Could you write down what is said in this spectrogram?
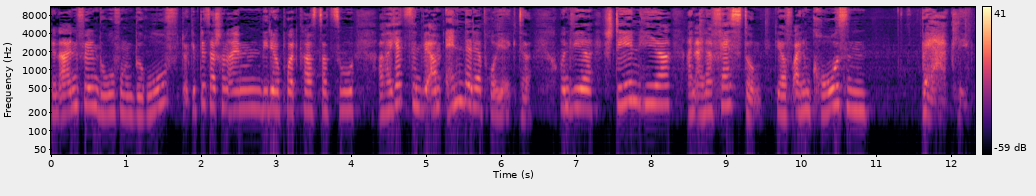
Den einen Film, Berufung und Beruf, da gibt es ja schon einen Videopodcast dazu. Aber jetzt sind wir am Ende der Projekte. Und wir stehen hier an einer Festung, die auf einem großen Berg liegt.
